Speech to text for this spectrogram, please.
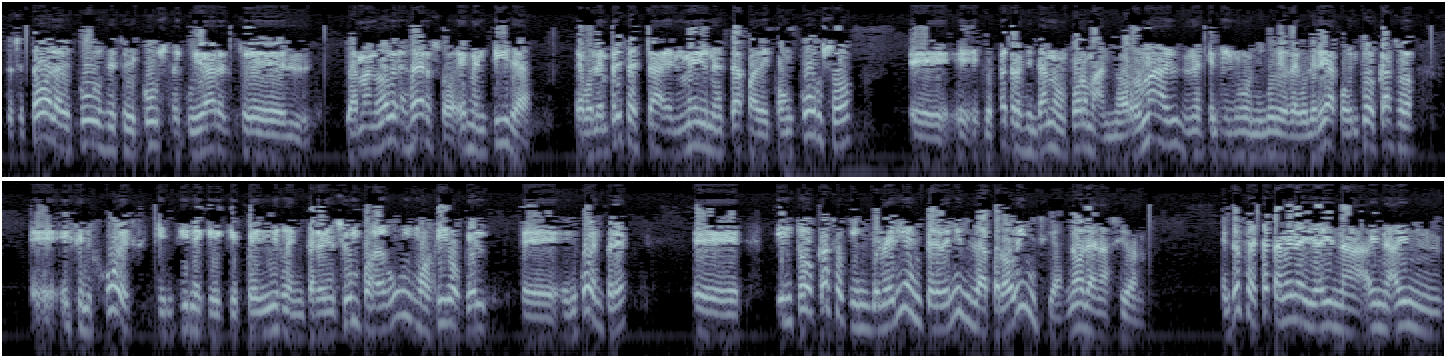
entonces toda la discurso, ese discurso de cuidar el, la mano de obra es verso, es mentira. la empresa está en medio de una etapa de concurso, eh, eh, lo está transitando en forma normal, no es que no ninguna irregularidad, porque en todo caso eh, es el juez quien tiene que, pedir la intervención por algún motivo que él eh, encuentre. Eh, en todo caso, quien debería intervenir es la provincia, no la nación. Entonces acá también hay, hay, una, hay, un,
